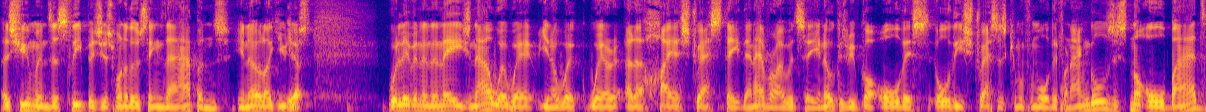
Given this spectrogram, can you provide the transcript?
as humans, as sleep is just one of those things that happens. You know, like you yeah. just we're living in an age now where we're you know we're we're at a higher stress state than ever. I would say you know because we've got all this all these stresses coming from all different angles. It's not all bad,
